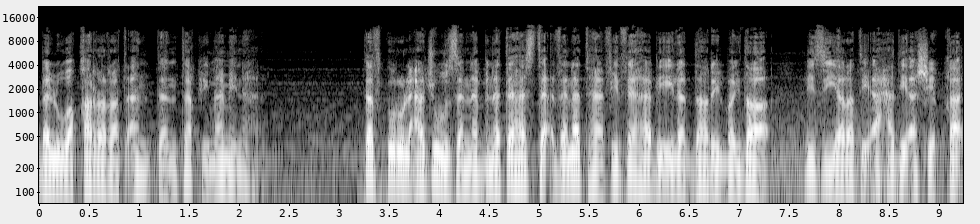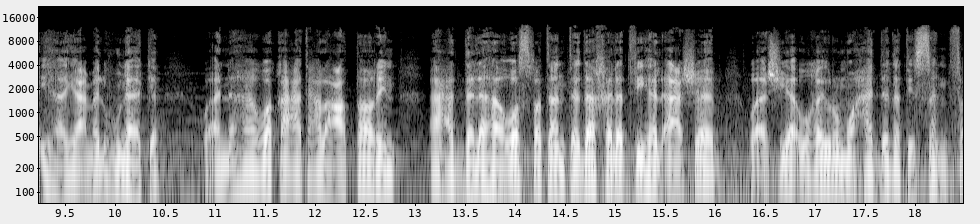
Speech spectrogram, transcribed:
بل وقررت أن تنتقم منه. تذكر العجوز أن ابنتها استأذنتها في الذهاب إلى الدار البيضاء لزيارة أحد أشقائها يعمل هناك وأنها وقعت على عطار أعد لها وصفة تداخلت فيها الأعشاب وأشياء غير محددة الصنف.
